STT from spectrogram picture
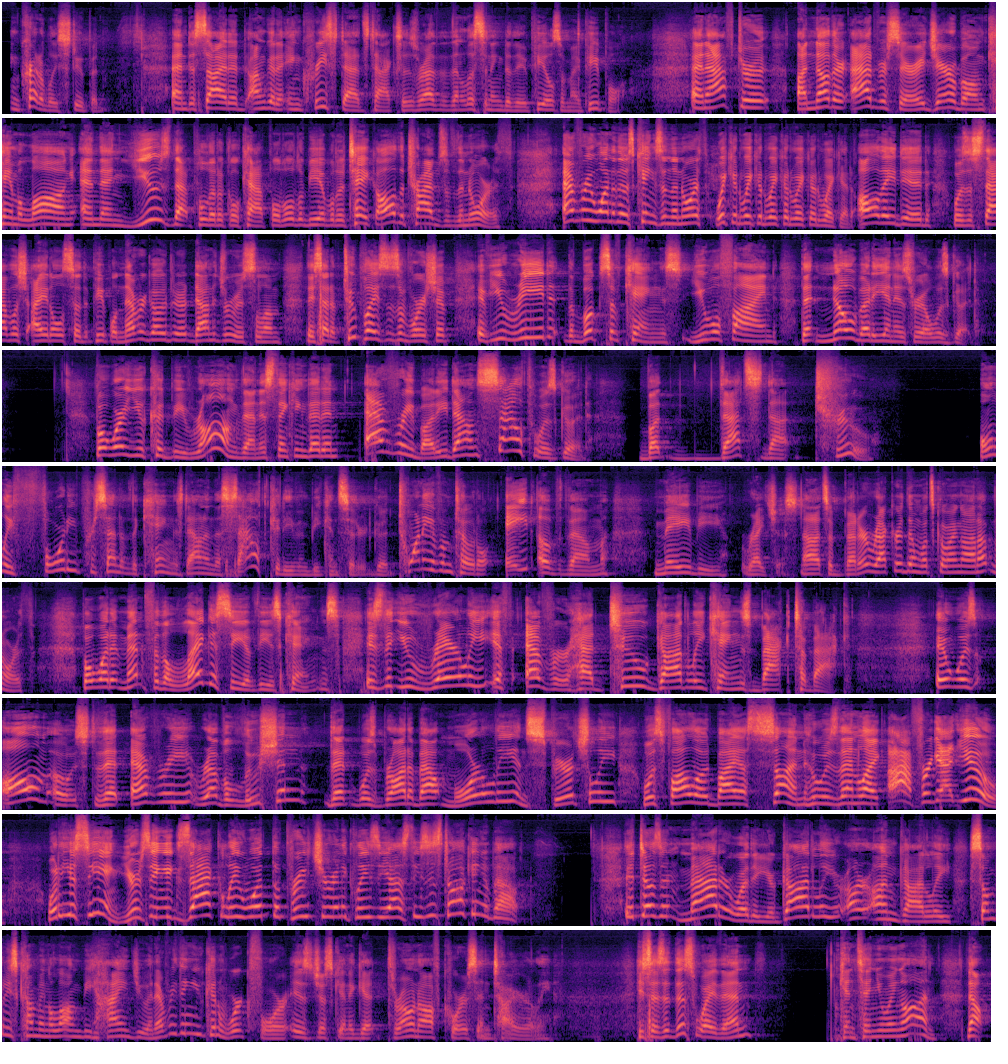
incredibly stupid and decided, I'm going to increase dad's taxes rather than listening to the appeals of my people. And after another adversary, Jeroboam, came along and then used that political capital to be able to take all the tribes of the north. Every one of those kings in the north, wicked, wicked, wicked, wicked, wicked. All they did was establish idols so that people never go to, down to Jerusalem. They set up two places of worship. If you read the books of Kings, you will find that nobody in Israel was good. But where you could be wrong then is thinking that in everybody down south was good. But that's not true. Only 40% of the kings down in the south could even be considered good. 20 of them total, eight of them may be righteous. Now, that's a better record than what's going on up north. But what it meant for the legacy of these kings is that you rarely, if ever, had two godly kings back to back. It was almost that every revolution that was brought about morally and spiritually was followed by a son who was then like, ah, forget you. What are you seeing? You're seeing exactly what the preacher in Ecclesiastes is talking about. It doesn't matter whether you're godly or ungodly, somebody's coming along behind you, and everything you can work for is just going to get thrown off course entirely. He says it this way then, continuing on. Now,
